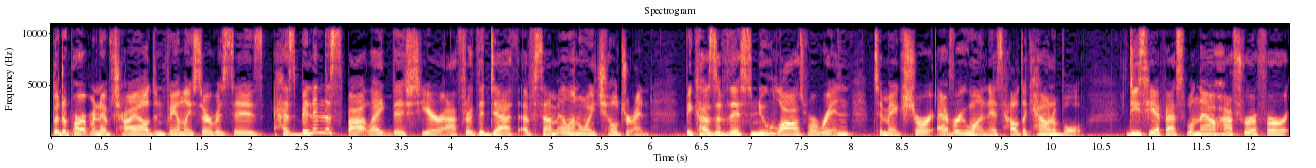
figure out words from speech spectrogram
The Department of Child and Family Services has been in the spotlight this year after the death of some Illinois children. Because of this, new laws were written to make sure everyone is held accountable. DCFS will now have to refer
